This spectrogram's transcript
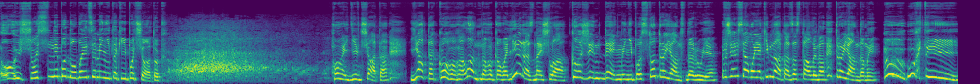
Ой, щось не подобається мені такий початок. Ой, дівчата, я такого галантного кавалєра знайшла. Кожен день мені по 100 троянд дарує. Вже вся моя кімната заставлена трояндами. Ух ти!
